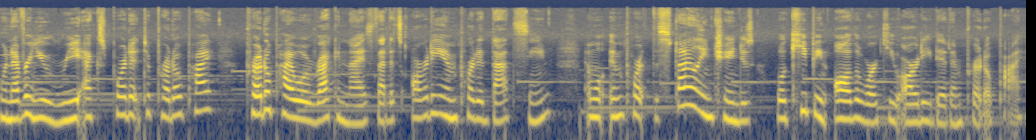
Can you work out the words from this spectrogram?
whenever you re-export it to ProtoPie, ProtoPie will recognize that it's already imported that scene and will import the styling changes while keeping all the work you already did in ProtoPie.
